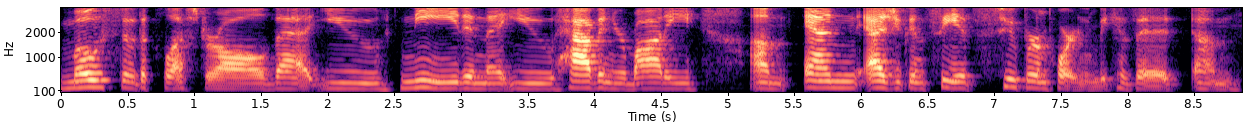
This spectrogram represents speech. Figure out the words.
most of the cholesterol that you need and that you have in your body. Um, and as you can see, it's super important because it um,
